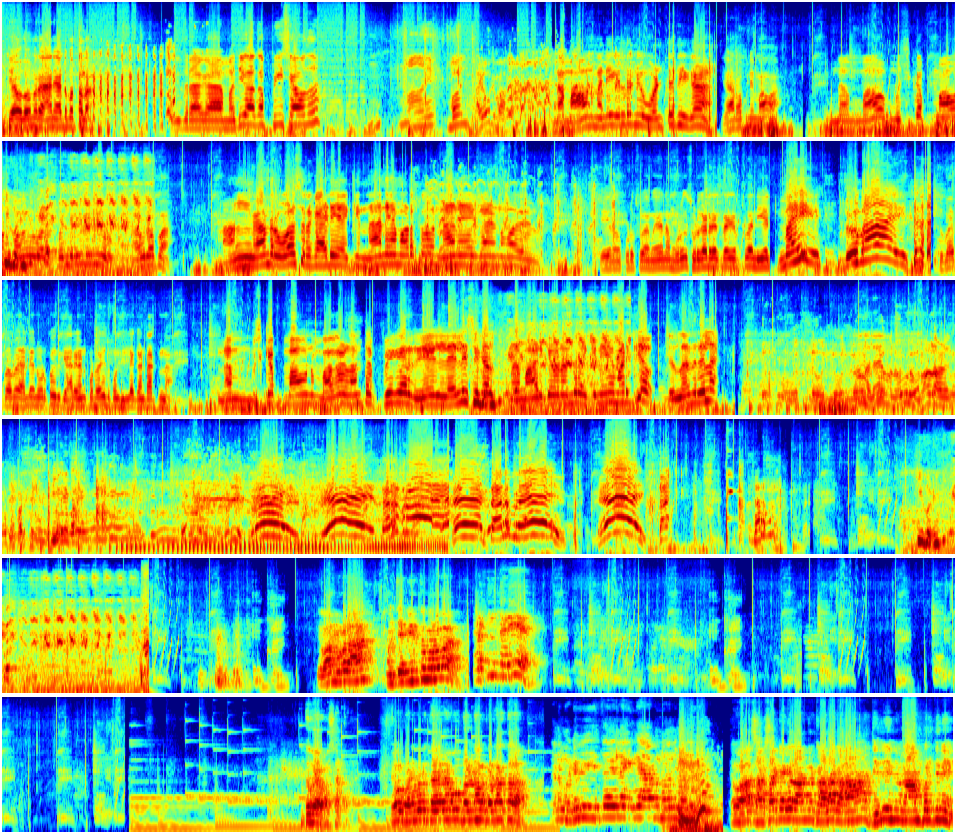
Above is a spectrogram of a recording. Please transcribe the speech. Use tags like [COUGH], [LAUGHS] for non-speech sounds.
ಇದ್ಯಾವ್ದು ಮರ ಆನೆ ಅಡ್ಡ ಬತ್ತಲ್ಲ? ಇದ್ರಾಗ ಮದುವೆ ಆಗ ಪೀಸ್ ಯಾವುದು? ನಮ್ಮ ಮಾವನ ಮನೆಗೆ ಇಲ್ರಿ ನೀವು ಹೊಂಟದ ಈಗ. ಯಾರಪ್ಪ ನಿಮ್ಮ ಮಾವ? ನಮ್ಮ ಮಾವ ಮುಷ್ಕಪ್ ಮಾವ ಬಂದ್ರಿಲ್ರಿ ನೀವು. ಹೌದಪ್ಪ. ಹಂಗಂದ್ರ ಓಡಿಸ್ರ ಗಾಡಿ ಹಾಕಿ ನಾನೇ ಮಾಡ್ಕೋ ನಾನೇ ಗಂಡು ಮಗ ಏನು ಕುಡುಕ್ಸುವ ನಮ್ಮ ಹುಡುಗ ಸುಡುಗಾಡ ದೇಶದಾಗಿರ್ತದ ನೀ ಎಲ್ಲಿ? ಮೈ ದುಬಾಯ್. ದುಬೈ ಪಾಬೈ ಅಲ್ಲೇ ನೋಡ್ಕೊ ಇದಕ್ಕೆ ಯಾರು ಹೆಣ್ಣು ಕೊಡೋದು ಇದಕ್ಕೊಂದು ಇಲ್ಲೇ ಗಂಟು ಹಾಕ್ತೀನ. ನಮ್ಮ ಮುಷ್ಕಪ್ ಮಾವನ ಮಗಳಂತ ಫಿಗರ್ ಎಲ್ಲೆಲ್ಲಿ ಸಿಗಲ್ ನಾ ಮಾಡ್ಕೇವನಂದ್ರೆ ಆಕಿನೇ ಮಾಡ್ಕೇವ್ ಇಲ್ಲಾಂದ್ರೆ ಇಲ್ಲ. ಅದೇ ಯವ್ವ ಮಗಳ ಒಂದ್ ಮೀನ್ ತೊಂಬರವ್ವ ತರ್ತೀನಿ ತಡಿ. ತಗೋಯವ್ವ ಸಾಕು. ಯವ್ವ ಬಡ ಬಡ ತಯಾರಾಗು ಬಣ್ಣವ್ರು ಬರ್ಲಾಗ್ತಾರ ನನ್ನ ಮದುವೆ ಇಷ್ಟ ಇಲ್ಲ ಹಿಂಗೆ ಆಗು ನೋಡಿ ಯವ್ವ ಸಾಕ್ ಸಾಕಾಗ್ಯದ ನಿನ್ ಕಾಲಾಗ? ಜಲ್ದಿ ನಿನ್ಗೆ ಆಮ್ ಬರ್ತೀನಿ.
